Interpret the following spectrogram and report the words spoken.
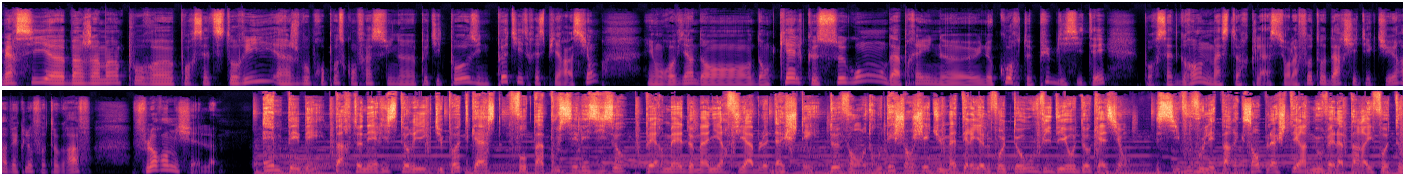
Merci euh, Benjamin pour, euh, pour cette story. Euh, je vous propose qu'on fasse une petite pause, une petite respiration et on revient dans, dans quelques secondes après une, une courte publicité pour cette grande masterclass sur la photo d'architecture avec le photographe Florent Michel. MPB, partenaire historique du podcast Faut pas pousser les ISO, permet de manière fiable d'acheter, de vendre ou d'échanger du matériel photo ou vidéo d'occasion. Si vous voulez par exemple acheter un nouvel appareil photo,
